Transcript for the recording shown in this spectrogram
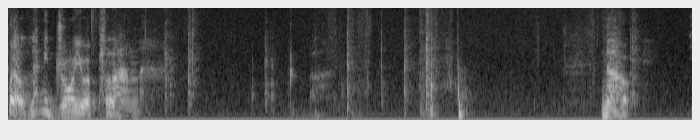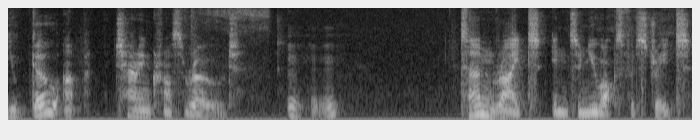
Well, let me draw you a plan. Now, you go up Charing Cross Road. Mm-hmm. Turn right into New Oxford Street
